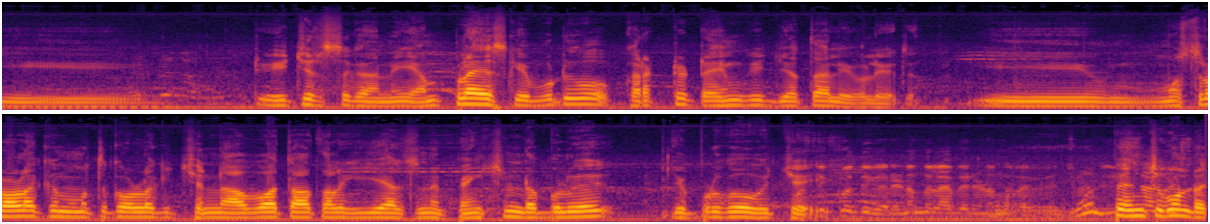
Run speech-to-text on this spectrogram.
ఈ టీచర్స్ కానీ ఎంప్లాయీస్కి ఎప్పుడు కరెక్ట్ టైంకి జీతాలు ఇవ్వలేదు. ఈ ముసలోళ్ళకి ముతకోళ్ళకి చిన్న అవ్వాతాతలకి ఇవ్వాల్సిన పెన్షన్ డబ్బులు ఎప్పుడుకో వచ్చాయి. పెంచుకుంటూ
